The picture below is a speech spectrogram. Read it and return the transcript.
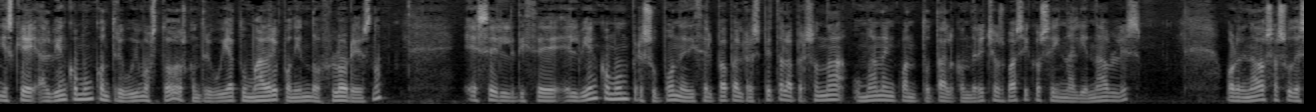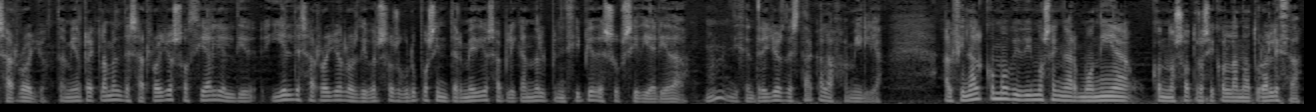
Y es que al bien común contribuimos todos. Contribuía tu madre poniendo flores, ¿no? Es el, dice, el bien común presupone, dice el Papa, el respeto a la persona humana en cuanto tal, con derechos básicos e inalienables, ordenados a su desarrollo. También reclama el desarrollo social y el, y el desarrollo de los diversos grupos intermedios aplicando el principio de subsidiariedad. Dice, entre ellos destaca la familia. Al final, ¿cómo vivimos en armonía con nosotros y con la naturaleza?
